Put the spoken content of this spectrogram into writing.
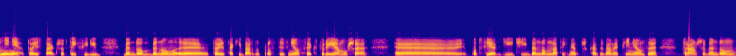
Nie, nie, to jest tak, że w tej chwili będą, będą e, to jest taki bardzo prosty wniosek, który ja muszę e, potwierdzić i będą natychmiast przekazywane pieniądze. Transze będą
